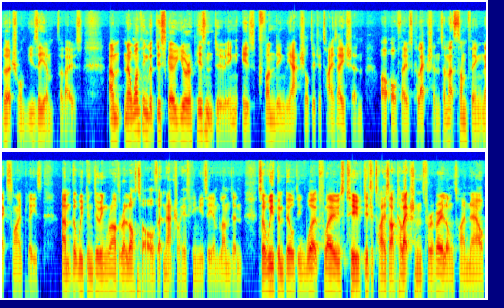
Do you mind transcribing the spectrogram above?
virtual museum for those. Um, now, one thing that DiSSCo Europe isn't doing is funding the actual digitization of, of those collections. And that's something, next slide, please, um, that we've been doing rather a lot of at Natural History Museum London. So we've been building workflows to digitize our collections for a very long time now.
